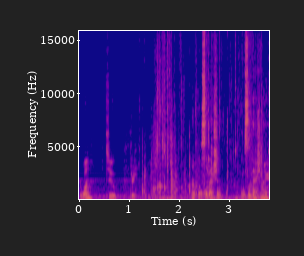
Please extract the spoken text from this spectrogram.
So one, two, three. Oh, little slip action. Little slip action there.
